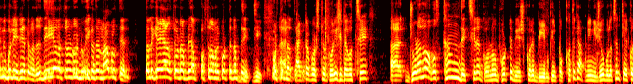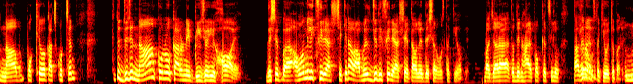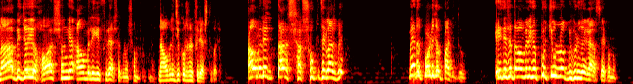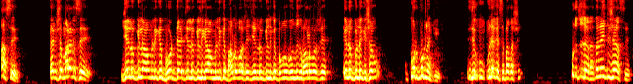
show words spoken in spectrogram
আমি বলি এটা একটা কথা। যদি এই আলোচনা এই কথা না বলতেন তাহলে কি এই আলোচনাটা আপনি প্রশ্ন আমার করতেন আপনি? জি করতেন না একটা প্রশ্ন করি সেটা হচ্ছে জোরালো অবস্থান দেখছি না গণভোটে বিশেষ করে বিএনপির পক্ষ থেকে। আপনি নিজেও বলেছেন কেউ কেউ না পক্ষেও কাজ করছেন। কিন্তু যদি না কোনো কারণে বিজয়ী হয় দেশে আওয়ামী লীগ ফিরে আসছে কিনা? আওয়ামী লীগ যদি ফিরে আসে তাহলে দেশের অবস্থা কি হবে? বা যারা এতদিন হায়ের পক্ষে ছিল তাদের অবস্থা কি হতে পারে? না বিজয়ী হওয়ার সঙ্গে আওয়ামী লীগে ফিরে আসার কোনো সম্পর্ক নেই। না আওয়ামী লীগ যে কোনো সময় ফিরে আসতে পারে। আওয়ামী লীগ তার শক্তি থেকে আসবে। এটা পলিটিক্যাল পার্টি তো। এই দেশে তো আওয়ামী লীগের প্রচুর লোক বিভিন্ন জায়গায় আছে এখনও। আছে। একশো মারা গেছে। যে লোকগুলো আওয়ামী লীগে ভোট দেয় যে লোকগুলিকে আওয়ামী লীগকে ভালোবাসে যে লোকগুলিকে বঙ্গবন্ধুকে ভালোবাসে এই লোকগুলি কি সব করব নাকি? যে উড়ে গেছে বাতাসে। উড়ে তো জানা তারা এই দেশে আছে।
